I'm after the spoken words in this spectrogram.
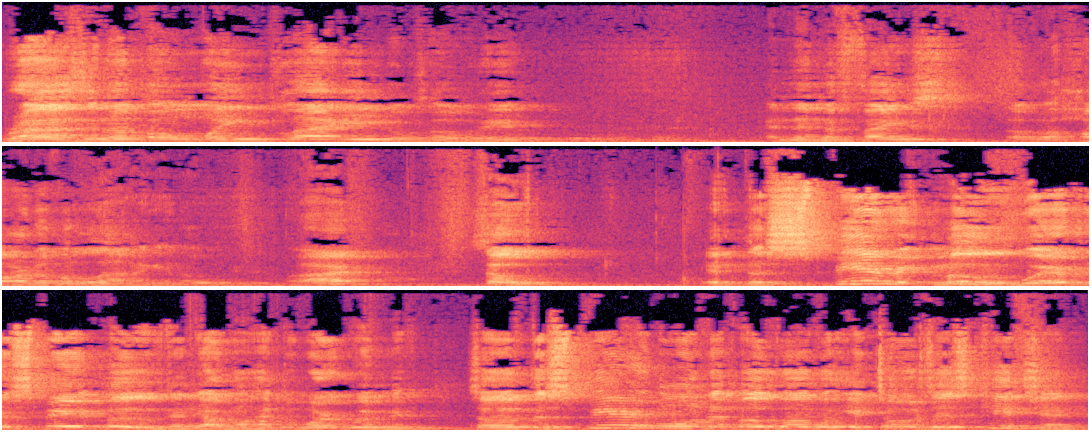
Rising up on wings like eagles over here. And then the face of the heart of a lion over here. Alright? So if the spirit moved, wherever the spirit moved, and y'all gonna have to work with me. So if the spirit wanted to move over here towards this kitchen,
